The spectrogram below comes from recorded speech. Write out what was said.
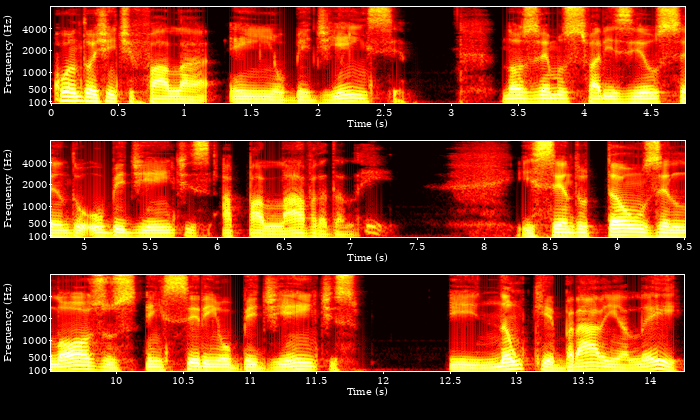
Quando a gente fala em obediência, nós vemos os fariseus sendo obedientes à palavra da lei. E sendo tão zelosos em serem obedientes e não quebrarem a lei,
